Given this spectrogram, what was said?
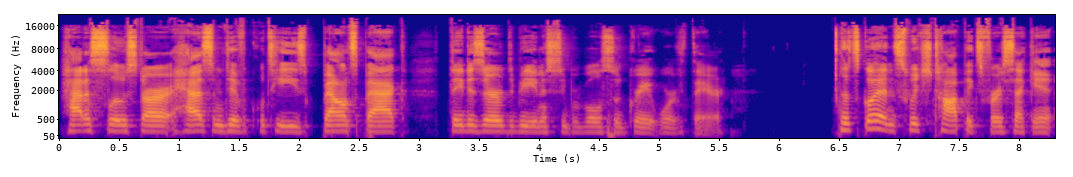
had a slow start, had some difficulties, bounce back. They deserve to be in a Super Bowl, so great work there. Let's go ahead and switch topics for a second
